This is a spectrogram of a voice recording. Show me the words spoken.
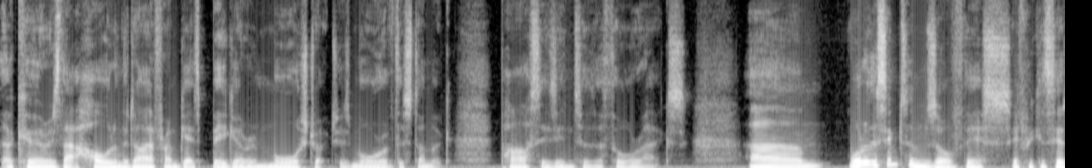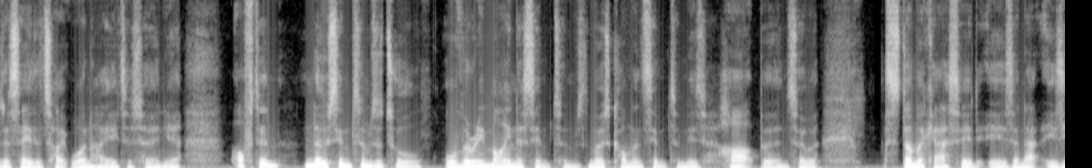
occur as that hole in the diaphragm gets bigger and more structures, more of the stomach passes into the thorax. Um, what are the symptoms of this? If we consider, say, the type 1 hiatus hernia, often no symptoms at all, or very minor symptoms. The most common symptom is heartburn. So, stomach acid is an is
